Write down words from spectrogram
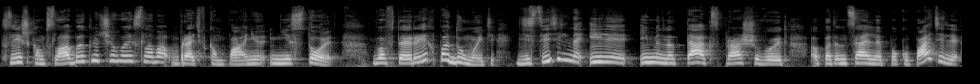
Слишком слабые ключевые слова брать в компанию не стоит. Во-вторых, подумайте, действительно или именно так спрашивают э, потенциальные покупатели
